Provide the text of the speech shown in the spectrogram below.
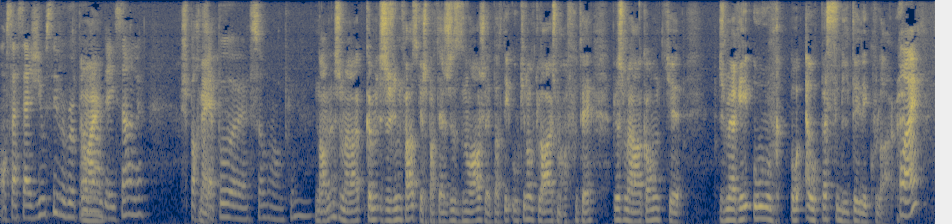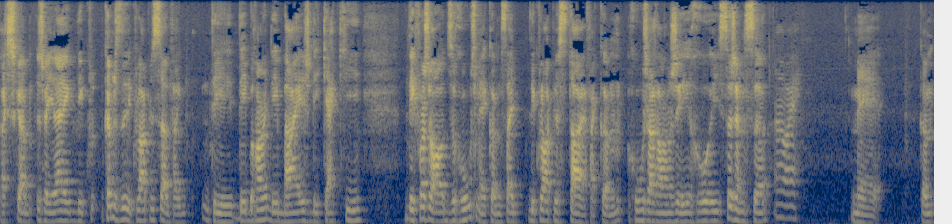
On s'assagit aussi, veux, veux pas, Ouais. en vieillissant, là. Je porterais Mais- pas euh, ça, moi non plus. Non, mais je me... comme j'ai eu une phase que je portais juste du noir, je vais porter aucune autre couleur, je m'en foutais. Puis là, je me rends compte que je me réouvre aux, aux possibilités des couleurs. Ouais? Fait que je suis comme, je vais y aller avec des couleurs, comme je dis, des couleurs plus sobres. Fait que des, des bruns, des beiges, des kakis. Des fois, genre du rouge, mais comme ça, des couleurs plus terre. Fait que comme rouge arrangé, rouille, ça j'aime ça. Ah ouais. Mais comme,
